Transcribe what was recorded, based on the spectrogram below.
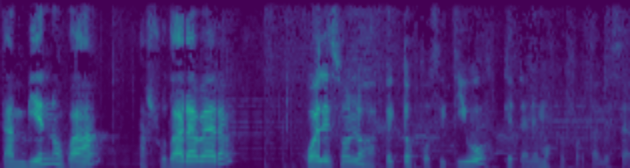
también nos va a ayudar a ver cuáles son los aspectos positivos que tenemos que fortalecer.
